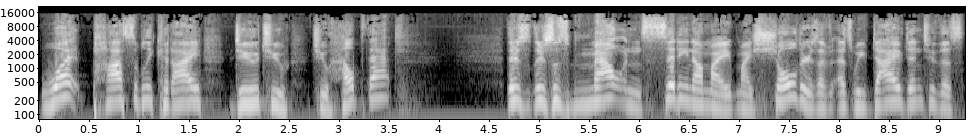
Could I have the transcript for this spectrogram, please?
What possibly could I do to, to help that? There's, there's this mountain sitting on my, my shoulders as, we've dived into this,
